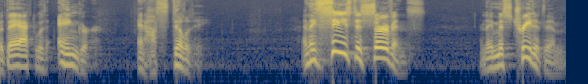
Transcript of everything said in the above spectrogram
but they act with anger and hostility. And they seized his servants and they mistreated them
